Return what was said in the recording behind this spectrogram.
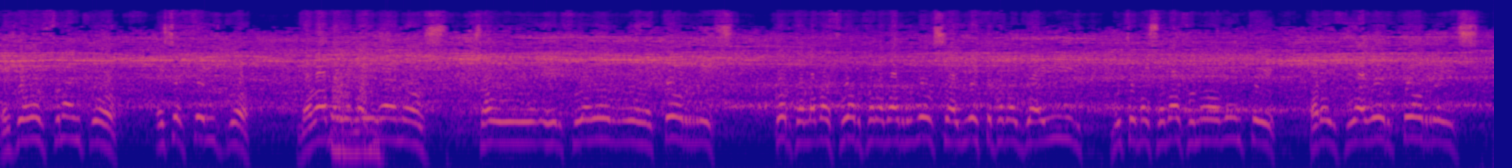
el jugador Franco, es esférico, la va a las manos, el jugador Torres Corta la va a jugar para Barbosa y este para Jair. Mucho más abajo nuevamente para el jugador Torres.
